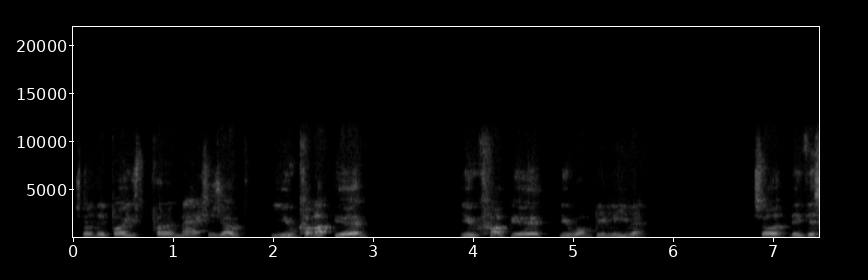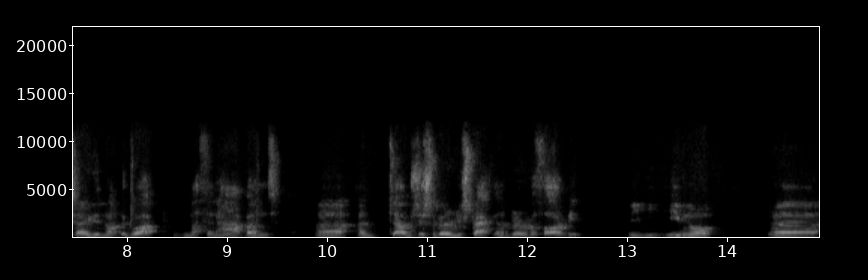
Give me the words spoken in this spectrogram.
So the boys put a message out: you come up here, you come up here, you won't be leaving. So they decided not to go up. Nothing happened, uh, and that was just a bit of respect and a bit of authority. Even though uh,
